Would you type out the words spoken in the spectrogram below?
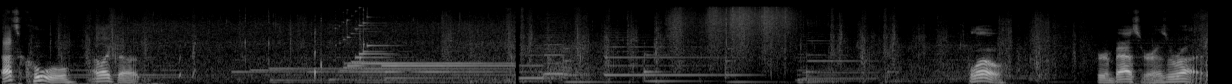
That's cool. I like that. Hello. Your ambassador has arrived.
